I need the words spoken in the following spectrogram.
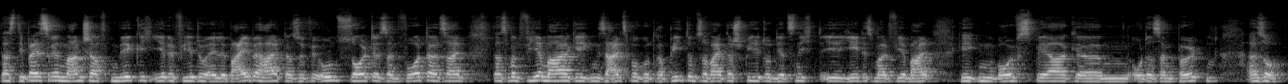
dass die besseren Mannschaften wirklich ihre vier Duelle beibehalten. Also für uns sollte es ein Vorteil sein, dass man viermal gegen Salzburg und Rapid und so weiter spielt und jetzt nicht jedes Mal viermal gegen Wolfsberg ähm, oder St. Pölten. Also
